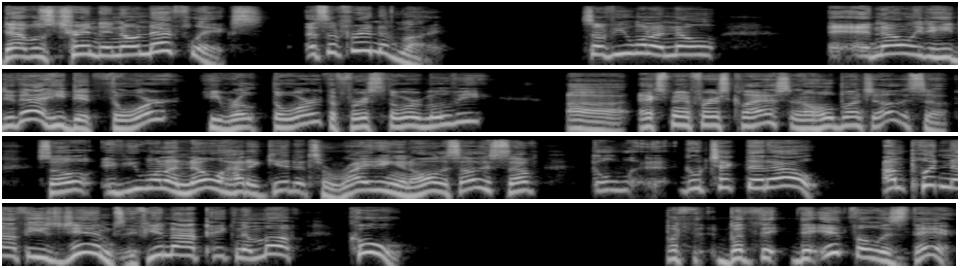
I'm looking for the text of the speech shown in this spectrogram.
that was trending on Netflix. That's a friend of mine. So if you want to know And not only did he do that, he did Thor. He wrote Thor, the first Thor movie, uh, X Men First Class, and a whole bunch of other stuff. So if you want to know how to get it to writing and all this other stuff, go go check that out. I'm putting out these gems. If you're not picking them up, cool. But but the, the info is there.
